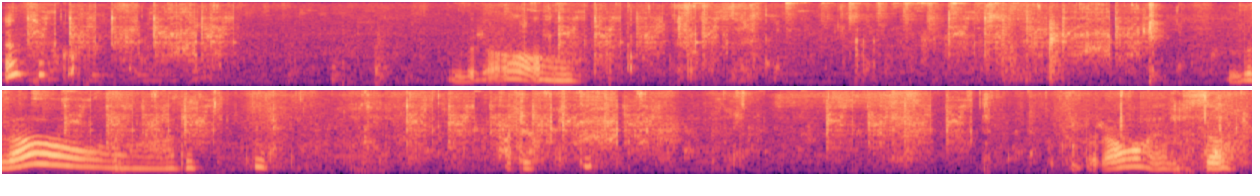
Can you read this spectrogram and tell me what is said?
En trädgård. Bra. Bra. Duktig. Vad duktig. Bra Enzo.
